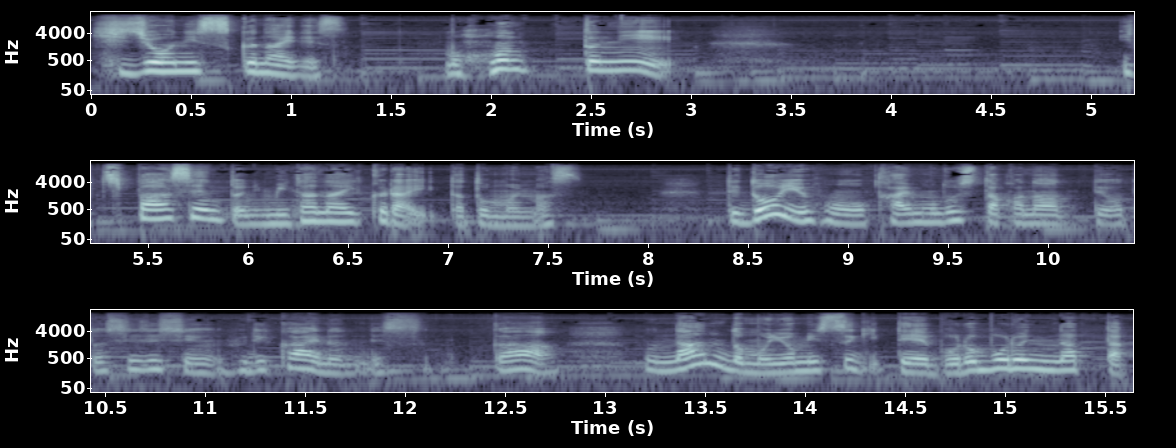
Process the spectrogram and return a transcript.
非常に少ないです。もう本当に1%に満たないくらいだと思います。でどういう本を買い戻したかなって私自身振り返るんです。が何度も読みすぎてボロボロになった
